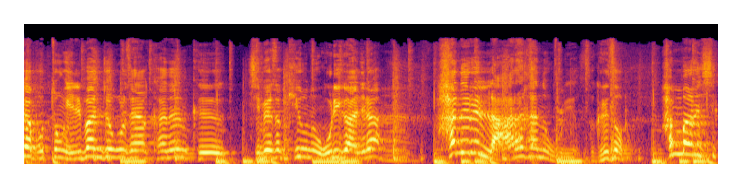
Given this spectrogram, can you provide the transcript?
우리가 보통 일반적으로 생각하는 그 집에서 키우는 오리가 아니라 하늘을 날아가는 오리였어. 그래서 한 마리씩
